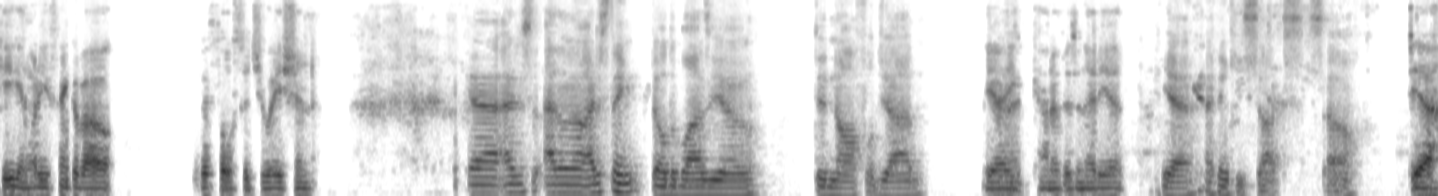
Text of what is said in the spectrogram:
Keegan, what do you think about this whole situation? Yeah, I just I don't know. I just think Bill De Blasio did an awful job. Yeah, he kind of is an idiot. Yeah, I think he sucks. So Yeah.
